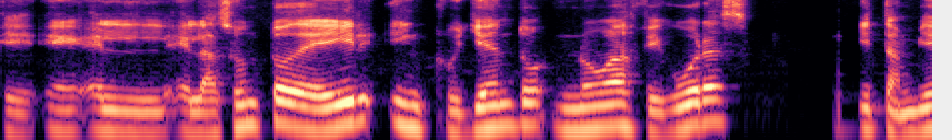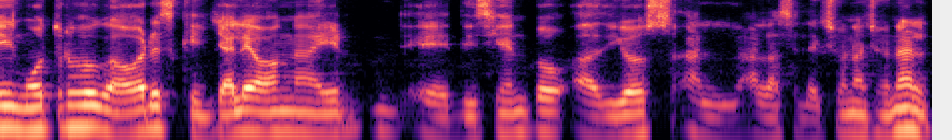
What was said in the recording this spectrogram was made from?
Eh, eh, el, el, asunto de ir incluyendo nuevas figuras y también otros jugadores que ya le van a ir diciendo adiós a la selección nacional.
